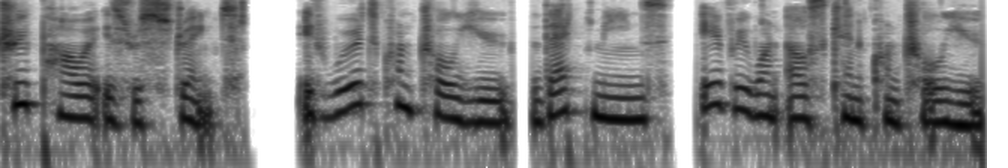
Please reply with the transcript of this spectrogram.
True power is restraint. If words control you, that means everyone else can control you.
